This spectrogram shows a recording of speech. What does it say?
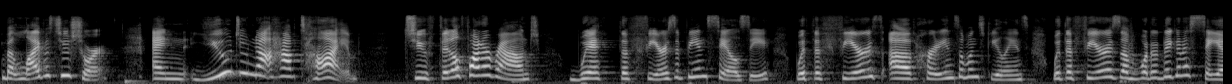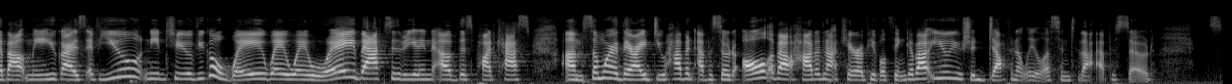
but life is too short, and you do not have time to fiddle fart around with the fears of being salesy, with the fears of hurting someone's feelings, with the fears of what are they going to say about me. You guys, if you need to, if you go way, way, way, way back to the beginning of this podcast, um, somewhere there, I do have an episode all about how to not care what people think about you. You should definitely listen to that episode. It's,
